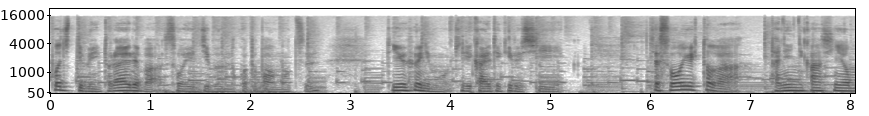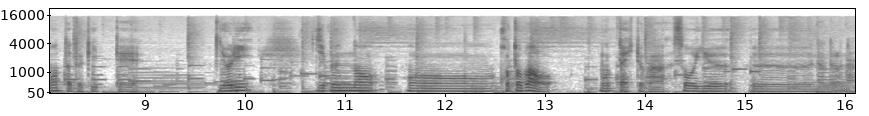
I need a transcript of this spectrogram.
ポジティブに捉えればそういう自分の言葉を持つっていう風にも切り替えできるしじゃあそういう人が他人に関心を持った時ってより自分の言葉を持った人がそういうなんだろうな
